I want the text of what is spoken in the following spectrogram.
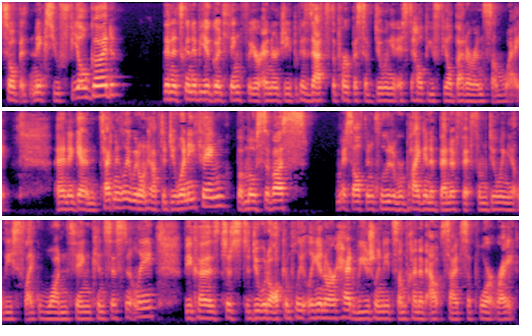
So if it makes you feel good, then it's going to be a good thing for your energy because that's the purpose of doing it is to help you feel better in some way. And again, technically we don't have to do anything, but most of us myself included, we're probably going to benefit from doing at least like one thing consistently because just to do it all completely in our head, we usually need some kind of outside support, right?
